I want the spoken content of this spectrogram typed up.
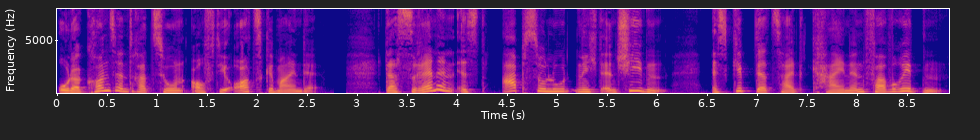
oder Konzentration auf die Ortsgemeinde. Das Rennen ist absolut nicht entschieden. Es gibt derzeit keinen Favoriten.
